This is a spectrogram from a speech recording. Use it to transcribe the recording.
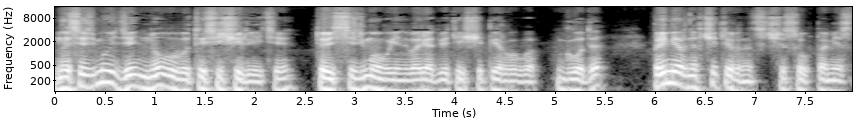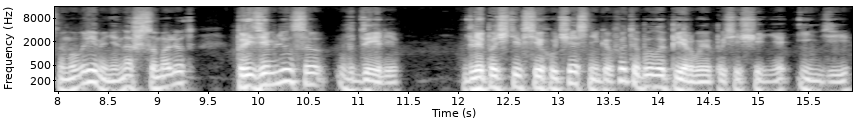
На седьмой день нового тысячелетия, то есть 7 января 2001 года, примерно в 14 часов по местному времени, наш самолет приземлился в Дели. Для почти всех участников это было первое посещение Индии,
